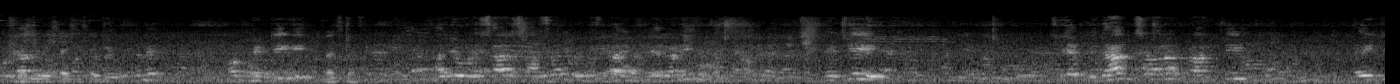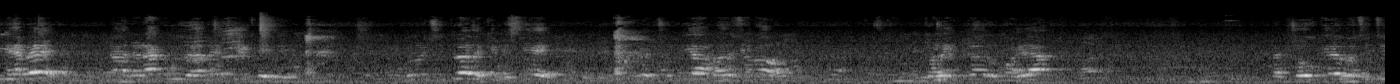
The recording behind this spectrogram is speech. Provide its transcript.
को जाने और भेटी की बस बस আজ ওড়িশার শাসন ব্যবস্থা এলানি এটি যে বিধানসভার প্রার্থী এইটি হবে না রেড়াকুদ হবে ঠিক হইবে কোন চিত্র দেখিনি সে ছুটিয়া বয়সর কলেক্টর মহিলা চৌকিরে বসিছি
